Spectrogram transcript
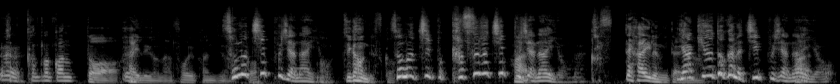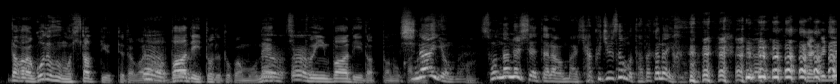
う、うん。カンカンカンと入るような、そういう感じそのチップじゃないよ。あ違うんですか？そのチップかするチップじゃないよ、お前。かすって入るみたいな。野球とかのチップじゃないよ、はい。だからゴルフもしたって言ってたから、うんバーディー取るとかもね、うんチップインバーディーだったのかな。しないよお前、そんなのしてたらお前113も叩かないよ。113だい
